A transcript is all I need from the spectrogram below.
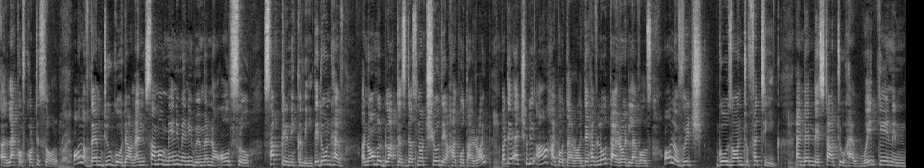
a lack of cortisol. Right. All of them do go down, and some of many, many women are also subclinically. They don't have a normal blood test does not show they are hypothyroid, mm-hmm. but they actually are hypothyroid. They have low thyroid levels, all of which goes on to fatigue, mm-hmm. and then they start to have weight gain in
